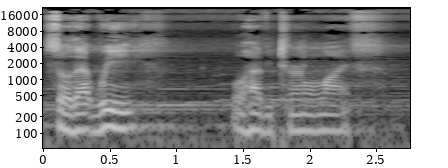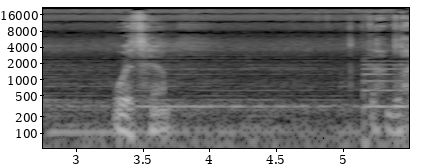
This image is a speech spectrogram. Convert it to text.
so that we will have eternal life with him. God bless.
